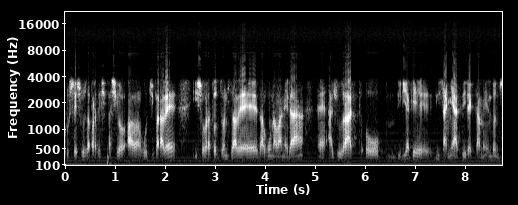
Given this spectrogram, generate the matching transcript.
processos de participació haguts i per haver, i sobretot doncs, d'haver d'alguna manera eh, ajudat o diria que dissenyat directament doncs,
